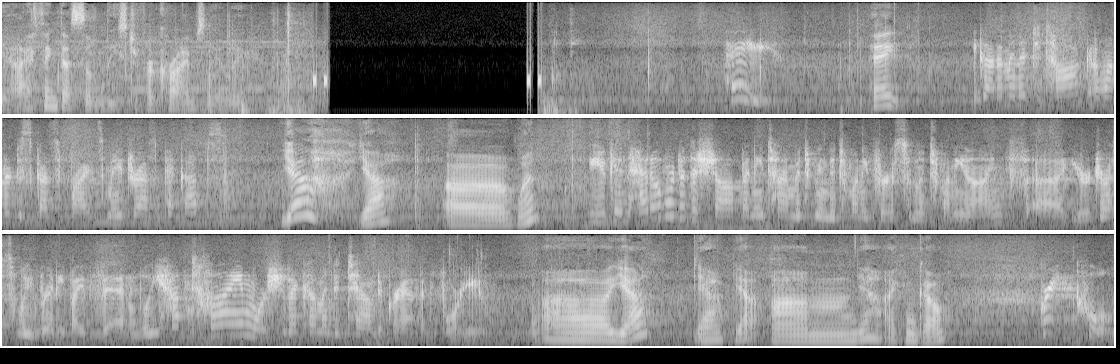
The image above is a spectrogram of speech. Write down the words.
Yeah, I think that's the least of her crimes lately. Hey, Hey. you got a minute to talk? I want to discuss bridesmaid dress pickups. Yeah, yeah. Uh, when? You can head over to the shop anytime between the 21st and the 29th. Uh, your dress will be ready by then. Will you have time, or should I come into town to grab it for you? Uh, yeah, yeah, yeah. Um, yeah, I can go. Great, cool.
